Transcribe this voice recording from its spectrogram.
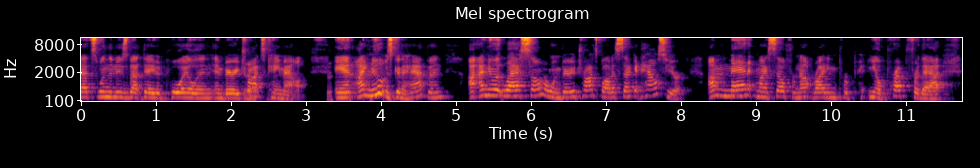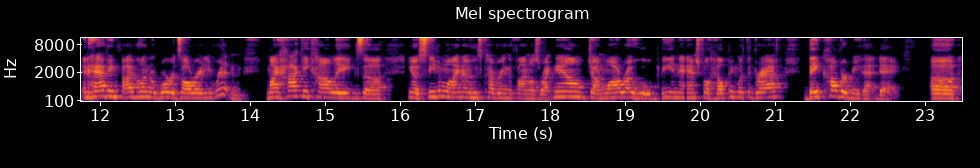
that's when the news about David Poile and, and Barry Trotz yeah. came out. And I knew it was going to happen. I, I, knew it last summer when Barry Trotz bought a second house here. I'm mad at myself for not writing, you know, prep for that and having 500 words already written. My hockey colleagues, uh, you know, Stephen Whyno, who's covering the finals right now, John Wawrow, who will be in Nashville helping with the draft, they covered me that day. Uh,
